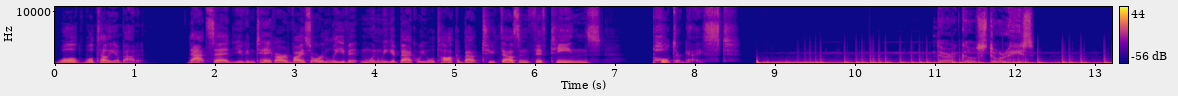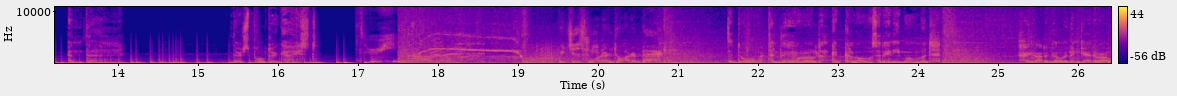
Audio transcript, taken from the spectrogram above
We'll we'll tell you about it. That said, you can take our advice or leave it, and when we get back, we will talk about 2015's Poltergeist. There are ghost stories. And then there's Poltergeist. They're here. We just want our daughter back. The door to their world could close at any moment. I gotta go in and get her out.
